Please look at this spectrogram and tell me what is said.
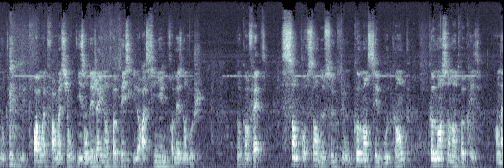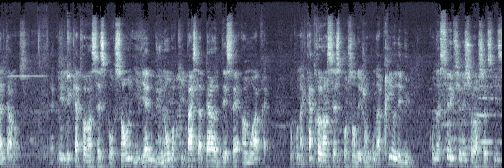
donc les trois mois de formation, ils ont déjà une entreprise qui leur a signé une promesse d'embauche. Donc en fait, 100% de ceux qui ont commencé le bootcamp commencent en entreprise, en alternance. Et les 96%, ils viennent du nombre qui passent la période d'essai un mois après. Donc on a 96% des gens qu'on a pris au début, qu'on a sélectionnés sur leurs soft skills,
